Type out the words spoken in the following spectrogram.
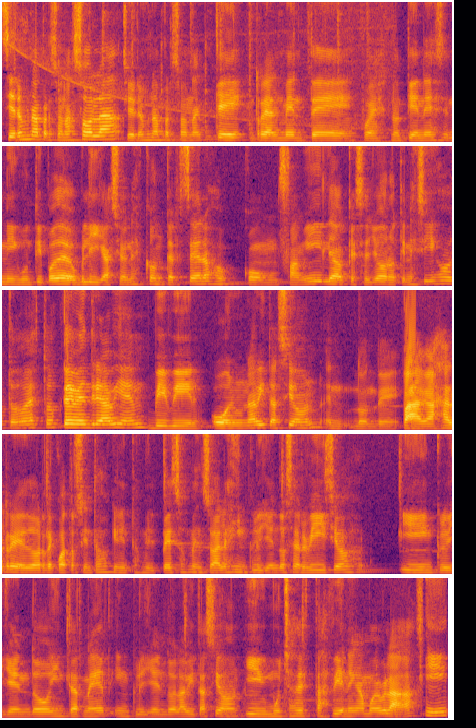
si eres una persona sola, si eres una persona que realmente pues no tienes ningún tipo de obligación con terceros o con familia o qué sé yo, no tienes hijos, todo esto, te vendría bien vivir o en una habitación en donde pagas alrededor de 400 o 500 mil pesos mensuales incluyendo servicios incluyendo internet, incluyendo la habitación y muchas de estas vienen amuebladas y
